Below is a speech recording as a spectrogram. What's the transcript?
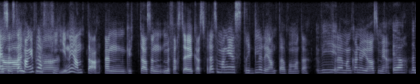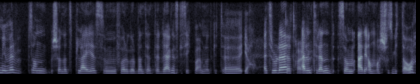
Jeg syns det er mange flere nei. fine jenter enn gutter sånn med første øyekast. For det er så mange striglede jenter, på en måte. Vi, For det, man kan jo gjøre så mye. ja, det er mye mer sånn skjønnhetspleie som foregår blant jenter. Det er jeg ganske sikker på blant gutter. Uh, ja. Jeg tror det, det tror jeg. er en trend som er i anmarsj hos gutta òg,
